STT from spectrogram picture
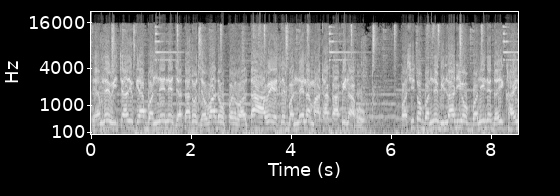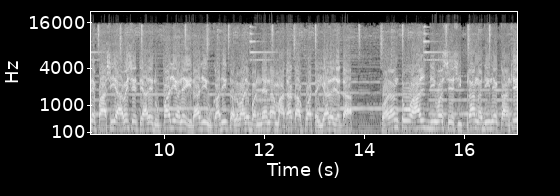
તેમણે વિચાર્યું કે આ બંનેને જતા તો જવા દો પણ વળતા આવે એટલે બંનેના માથા કાપી નાખો. પછી તો બંને બિલાડીઓ બનીને દહીં ખાઈને પાછી આવે છે ત્યારે રૂપાજી અને હીરાજી ઉઘાડી તલવારે બંનેના માથા કાપવા તૈયાર જ હતા. પરંતુ આ જ દિવસે સિપ્રા નદીને કાંઠે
